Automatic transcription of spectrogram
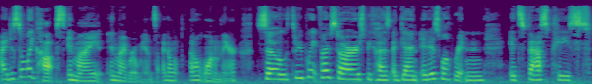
I just don't like cops in my in my romance. I don't I don't want them there. So 3.5 stars because again, it is well written. It's fast paced.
